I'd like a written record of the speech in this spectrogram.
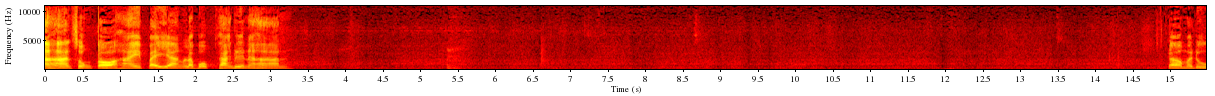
อาหารส่งต่อให้ไปยังระบบทางเดินอาหาร เรามาดู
